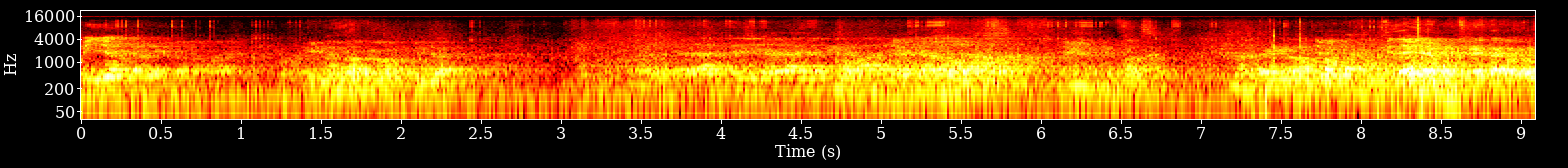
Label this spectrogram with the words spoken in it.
¿Pilla? Queda ya la mujereta, cabrón. Claro,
